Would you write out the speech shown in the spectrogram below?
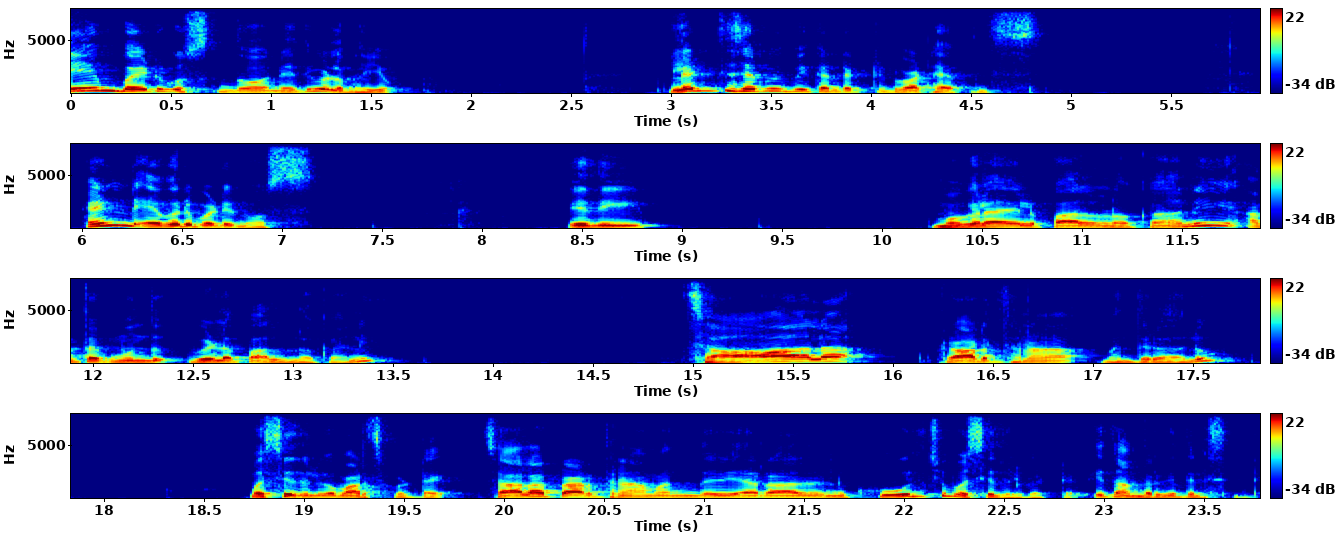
ఏం బయటకు వస్తుందో అనేది వీళ్ళ భయం. Let the survey be conducted what happens and everybody knows ఇది మొఘలాయుల పాలనలో కానీ అంతకుముందు వీళ్ళ పాలనలో కానీ చాలా ప్రార్థనా మందిరాలు మసీదులుగా మార్చబడ్డాయి. చాలా ప్రార్థనా మందిరాలను కూల్చి మసీదులు కట్టారు. ఇది అందరికీ తెలిసింది.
